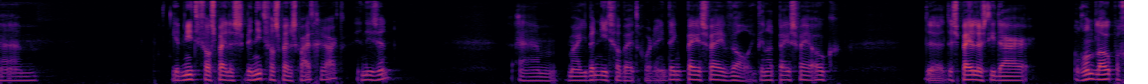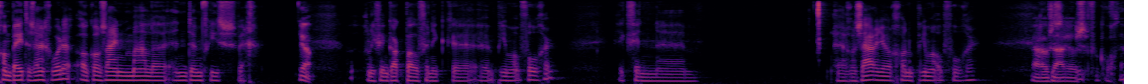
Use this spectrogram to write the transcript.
Um, je hebt niet veel spelers, bent niet veel spelers kwijtgeraakt in die zin. Um, maar je bent niet veel beter geworden. Ik denk PSV wel. Ik denk dat PSV ook de, de spelers die daar rondlopen gewoon beter zijn geworden. Ook al zijn Malen en Dumfries weg. Ja. Want ik vind Gakpo vind ik, uh, een prima opvolger. Ik vind uh, Rosario gewoon een prima opvolger. Ja, Rosario is verkocht, hè?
